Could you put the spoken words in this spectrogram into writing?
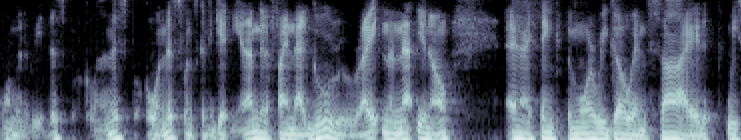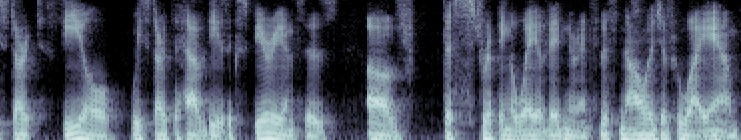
oh, I'm going to read this book, oh, and this book, oh, and this one's going to get me, and I'm going to find that guru, right? And then that, you know, and I think the more we go inside, we start to feel, we start to have these experiences of this stripping away of ignorance, this knowledge of who I am.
